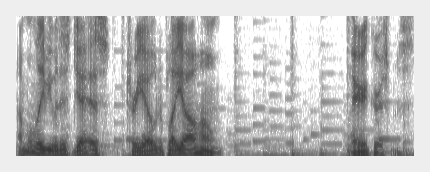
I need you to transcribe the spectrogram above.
I'm going to leave you with this jazz trio to play y'all home. Merry Christmas.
